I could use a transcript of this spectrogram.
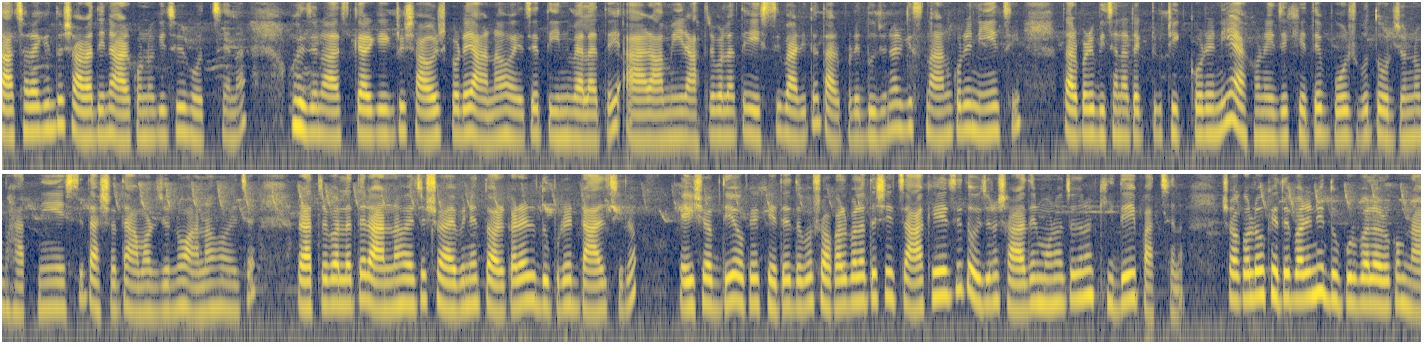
তাছাড়া কিন্তু সারাদিনে আর কোনো কিছুই হচ্ছে না। ওই জন্য আজকে আর কি একটু সাহস করে আনা হয়েছে তিন বেলাতেই। আর আমি রাত্রেবেলাতে এসছি বাড়িতে, তারপরে দুজনে আর কি স্নান করে নিয়েছি। তারপরে বিছানাটা একটু ঠিক করে নিয়ে এখন এই যে খেতে বসবো, তোর জন্য ভাত নিয়ে এসেছি, তার সাথে আমার জন্য আনা হয়েছে। রাত্রেবেলাতে রান্না হয়েছে সয়াবিনের তরকারি আর দুপুরের ডাল ছিল। এই সব দিয়ে ওকে খেতে দেবো। সকালবেলাতে সেই চা খেয়েছি তো, ওই জন্য সারাদিন মনে হচ্ছে যেন খিদেই পাচ্ছে না। সকালেও খেতে পারিনি, দুপুরবেলা ওরকম না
